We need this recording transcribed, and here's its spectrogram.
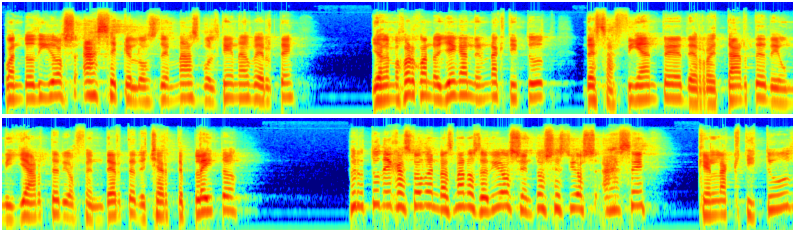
Cuando Dios hace que los demás volteen a verte, y a lo mejor cuando llegan en una actitud desafiante, de retarte, de humillarte, de ofenderte, de echarte pleito, pero tú dejas todo en las manos de Dios y entonces Dios hace que la actitud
